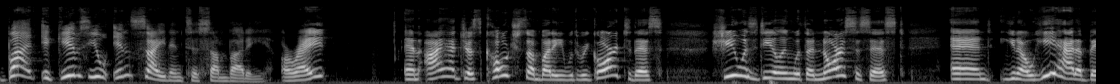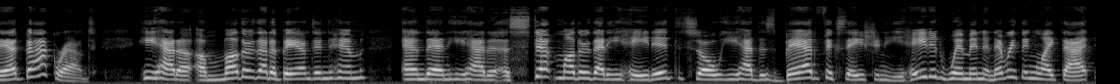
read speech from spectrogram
But it gives you insight into somebody, all right? And I had just coached somebody with regard to this. She was dealing with a narcissist, and, you know, he had a bad background. He had a, a mother that abandoned him and then he had a stepmother that he hated. So he had this bad fixation. He hated women and everything like that.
